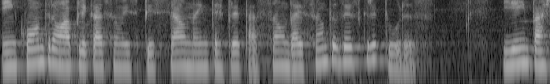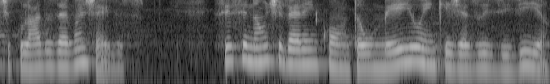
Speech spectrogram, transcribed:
encontram aplicação especial na interpretação das Santas Escrituras e, em particular, dos Evangelhos. Se se não tiver em conta o meio em que Jesus vivia,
